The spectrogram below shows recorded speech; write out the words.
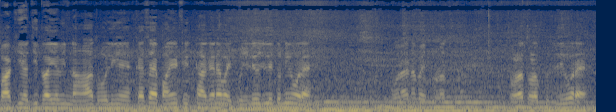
बाकी अजीत भाई अभी नहा धो लिए हैं। कैसा है, पानी ठीक ठाक है ना भाई? खुजली उजली तो नहीं हो रहा है? हो रहा है ना भाई थोड़ा थोड़ा थोड़ा खुजली हो रहा है।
